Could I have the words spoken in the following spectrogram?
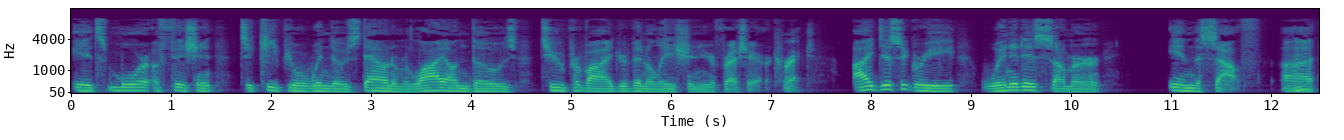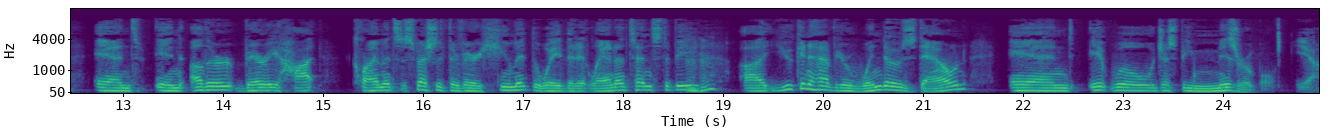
it's more efficient to keep your windows down and rely on those to provide your ventilation and your fresh air. Correct. I disagree when it is summer in the South. Uh, and in other very hot climates, especially if they're very humid, the way that Atlanta tends to be, uh, you can have your windows down and it will just be miserable. Yeah.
